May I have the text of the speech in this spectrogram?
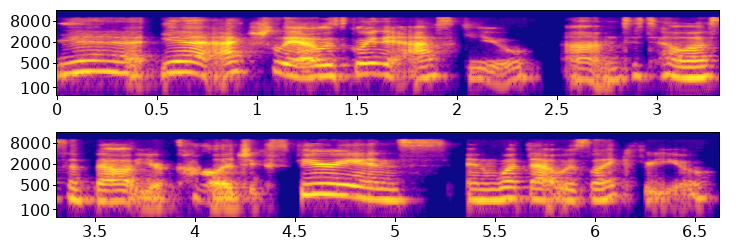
yeah, yeah. Actually, I was going to ask you um, to tell us about your college experience and what that was like for you.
